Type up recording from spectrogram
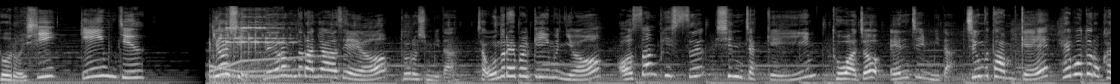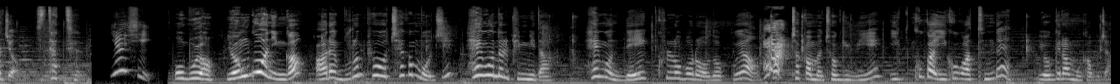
도로시 게임즈. よし! 네 여러분들 안녕하세요. 도로시입니다. 자 오늘 해볼 게임은요 어썸피스 신작 게임 도와줘 엔즈입니다. 지금부터 함께 해보도록 하죠. 스타트. よし 어 뭐야? 연구원인가? 아래 물음표 책은 뭐지? 행운을 빕니다. 행운 네잎클로버를 얻었고요. 어, 잠깐만 저기 위에? 입구가 이거 같은데? 여기로 한번 가보자.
